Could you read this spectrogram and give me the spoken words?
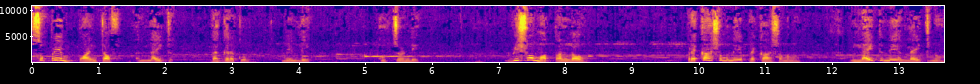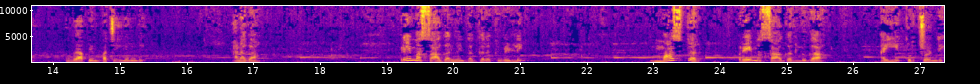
సుప్రీం పాయింట్ ఆఫ్ లైట్ దగ్గరకు వెళ్ళి కూర్చోండి. విశ్వం మొత్తంలో ప్రకాశమునే ప్రకాశమును లైట్నే లైట్ను వ్యాపింప చేయండి అనగా ప్రేమ సాగర్ని దగ్గరకు వెళ్ళి మాస్టర్ ప్రేమ సాగర్లుగా అయ్యి కూర్చోండి.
